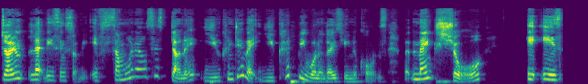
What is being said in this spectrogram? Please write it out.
Don't let these things stop you. If someone else has done it, you can do it. You could be one of those unicorns, but make sure it is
